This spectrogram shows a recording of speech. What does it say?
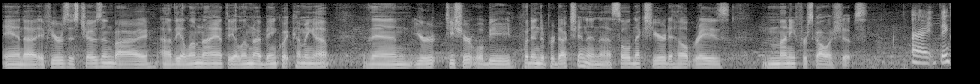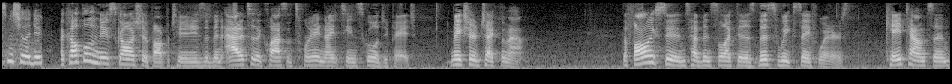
and uh, if yours is chosen by uh, the alumni at the alumni banquet coming up, then your T-shirt will be put into production and uh, sold next year to help raise money for scholarships. All right, thanks, Mr. Leduc. A couple of new scholarship opportunities have been added to the class of 2019 Schoology page. Make sure to check them out. The following students have been selected as this week's safe winners. Kate Townsend,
